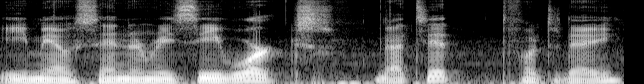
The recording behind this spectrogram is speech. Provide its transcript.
email send and receive works. That's it for today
